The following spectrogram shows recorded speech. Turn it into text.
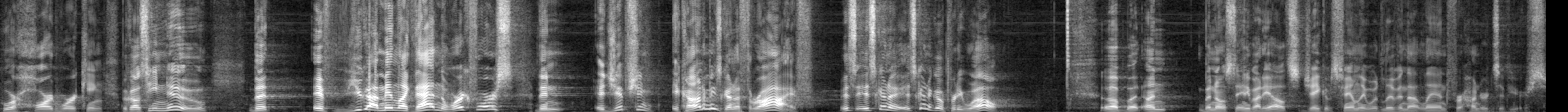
who are hardworking. Because he knew that if you got men like that in the workforce, then Egyptian economy is going to thrive. It's, it's going it's gonna go pretty well. Uh, but unbeknownst to anybody else, Jacob's family would live in that land for hundreds of years.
